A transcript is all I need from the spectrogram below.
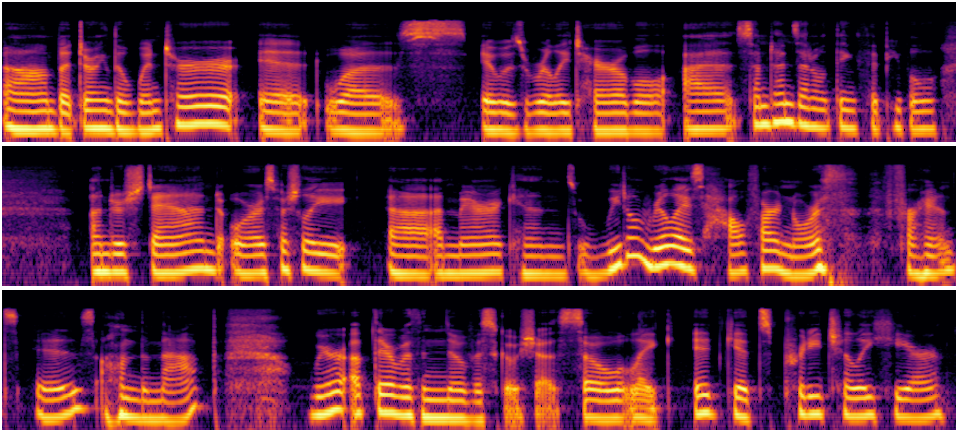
um, but during the winter, it was it was really terrible. I sometimes I don't think that people understand, or especially uh, Americans, we don't realize how far north France is on the map. We're up there with Nova Scotia, so like it gets pretty chilly here.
